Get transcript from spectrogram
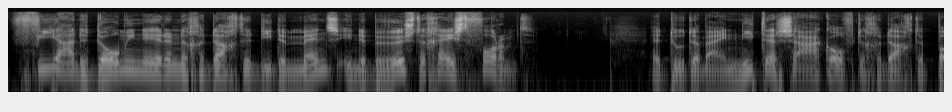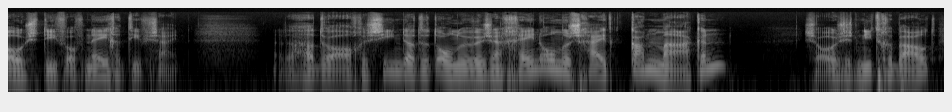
Via de dominerende gedachten die de mens in de bewuste geest vormt. Het doet daarbij niet ter zake of de gedachten positief of negatief zijn. Nou, dat hadden we al gezien dat het onderbewustzijn geen onderscheid kan maken, zo is het niet gebouwd,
